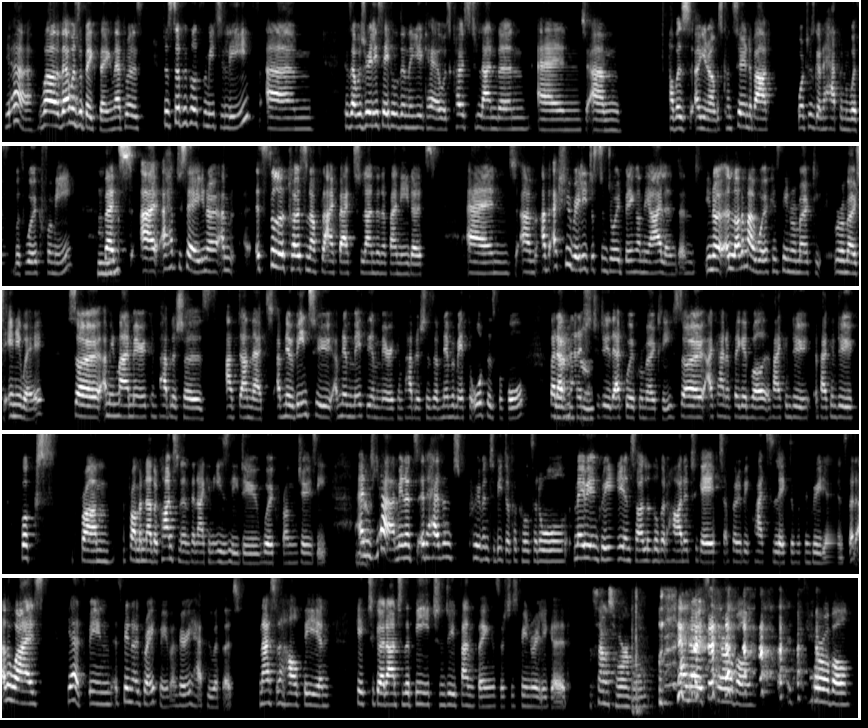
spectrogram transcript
Yeah. Well, that was a big thing. That was just difficult for me to leave. Um, because I was really settled in the UK. I was close to London, and um, I was, uh, you know, I was concerned about what was going to happen with with work for me. Mm-hmm. But I, I have to say, you know, I'm it's still a close enough flight back to London if I need it. And um, I've actually really just enjoyed being on the island. And you know, a lot of my work has been remote remote anyway. So I mean, my American publishers, I've done that. I've never been to, I've never met the American publishers. I've never met the authors before, but yeah, I've managed to do that work remotely. So I kind of figured, well, if I can do, if I can do books from from another continent, then I can easily do work from Jersey. And yeah. yeah, I mean, it's it hasn't proven to be difficult at all. Maybe ingredients are a little bit harder to get. I've got to be quite selective with ingredients, but otherwise, yeah, it's been it's been a great move. I'm very happy with it. Nice and healthy, and get to go down to the beach and do fun things, which has been really good. It sounds horrible. I know it's terrible. It's terrible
